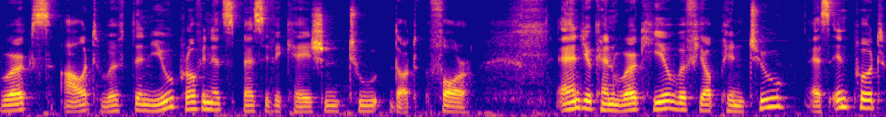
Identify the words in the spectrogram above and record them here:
works out with the new Profinet specification 2.4 and you can work here with your pin 2 as input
